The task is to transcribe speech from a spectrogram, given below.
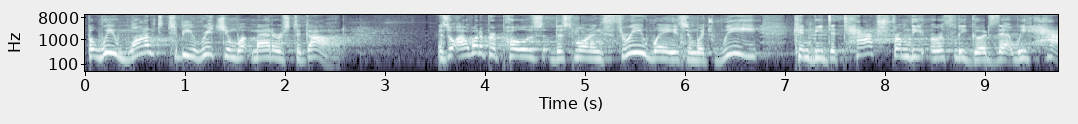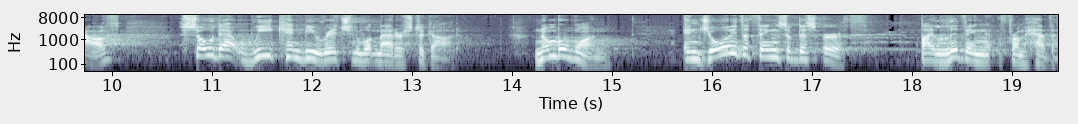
But we want to be rich in what matters to God. And so I want to propose this morning three ways in which we can be detached from the earthly goods that we have so that we can be rich in what matters to God. Number one, enjoy the things of this earth by living from heaven.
